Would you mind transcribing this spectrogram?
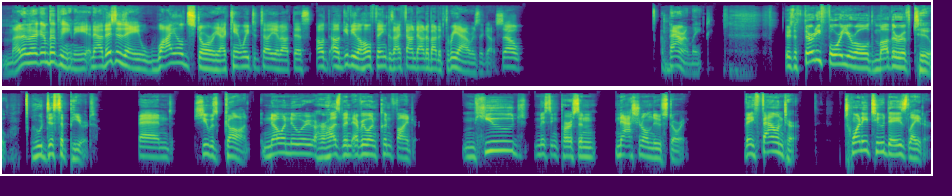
motherfucking Papini. Now, this is a wild story. I can't wait to tell you about this. I'll, I'll give you the whole thing because I found out about it three hours ago. So, apparently, there's a 34 year old mother of two who disappeared and she was gone. No one knew her. Her husband, everyone couldn't find her. Mm, huge missing person, national news story. They found her 22 days later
